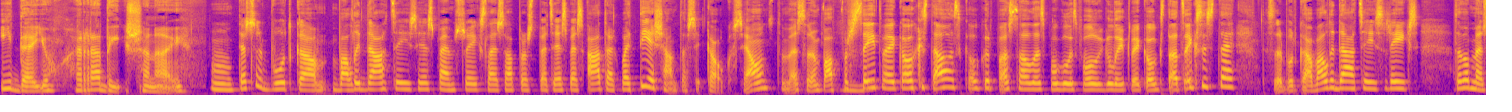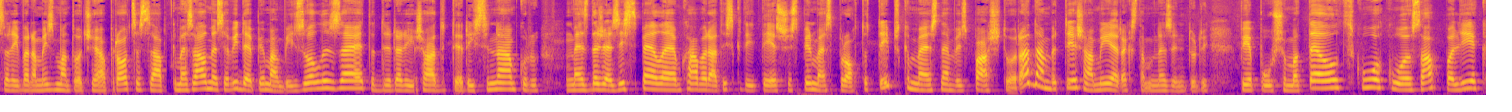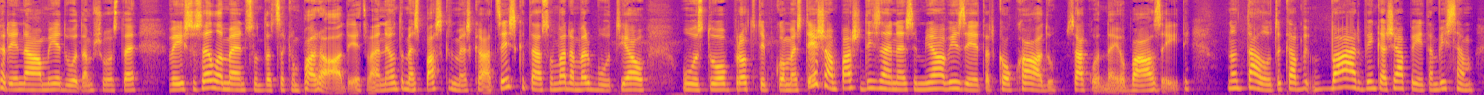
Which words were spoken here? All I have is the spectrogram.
ideju radīšanai? Mm, tas var būt kā validācijas iespējams rīks, lai saprastu pēc iespējas ātrāk, vai tiešām tas ir kaut kas jauns. Tad mēs varam paprasīt, vai kaut kas tāds kaut kur pasaulē, spogulis, poliglīt, vai kaut kas tāds eksistē. Tas var būt kā validācijas rīks. Tad mēs arī varam izmantot šajā procesā, ka mēs vēlamies jau vidē, piemēram, vizualizēt. Tad ir arī šādi risinājumi, kur mēs dažreiz izspēlējam, kā varētu izskatīties šis pirmais prototyps, ka mēs nevis paši to radām, bet tiešām ierakstam, nezinu, tur ir piepūšama telts, kokos, apaļ iekarinām, iedodam šos visus elementus elementus un tad sakam, parādiet, vai ne? Un tad mēs paskatāmies, kāds izskatās, un varam varbūt jau uz to prototipu, ko mēs tiešām paši dizainēsim, jau iziet ar kaut kādu sākotnējo bāzīti. Nu, tālūk, tā kā var vienkārši jāpiet tam visam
